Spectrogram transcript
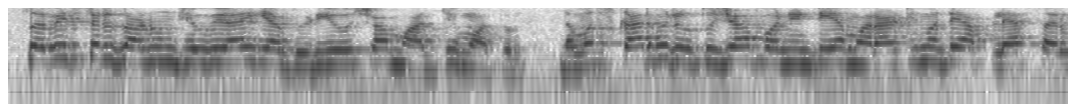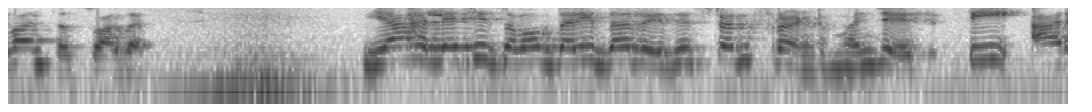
सविस्तर जाणून घेऊया या व्हिडिओच्या माध्यमातून. नमस्कार मी ऋतुजा फन इंडिया मराठीमध्ये आपल्या सर्वांचं स्वागत. या हल्ल्याची जबाबदारी द रेझिस्टंट फ्रंट म्हणजेच टी आर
